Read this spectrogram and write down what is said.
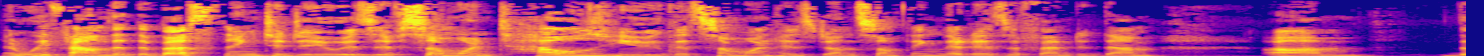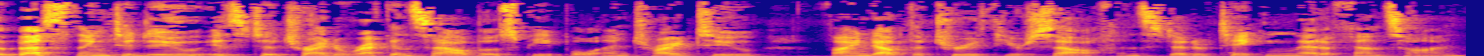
And we found that the best thing to do is if someone tells you that someone has done something that has offended them um, the best thing to do is to try to reconcile those people and try to find out the truth yourself instead of taking that offense on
